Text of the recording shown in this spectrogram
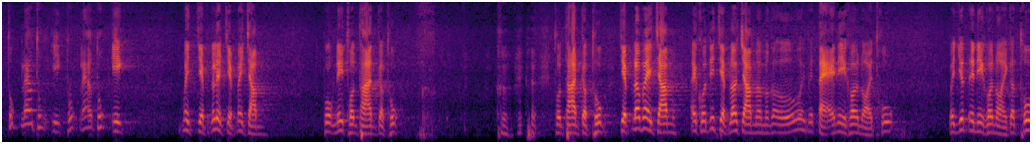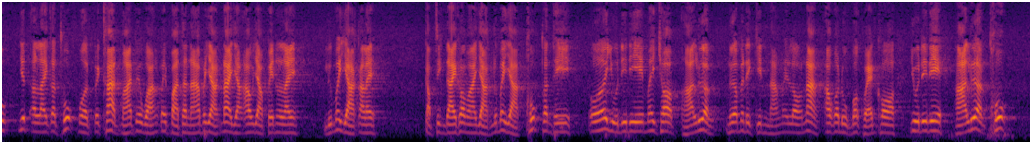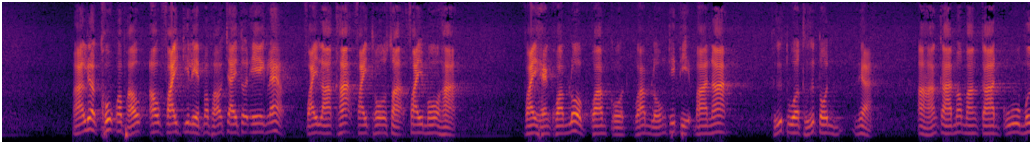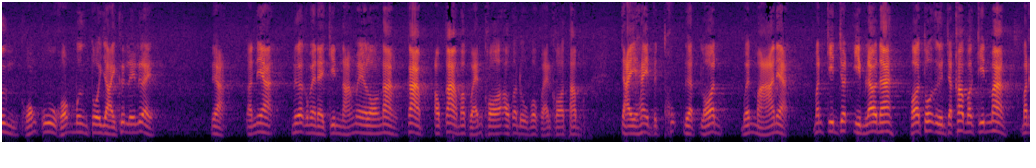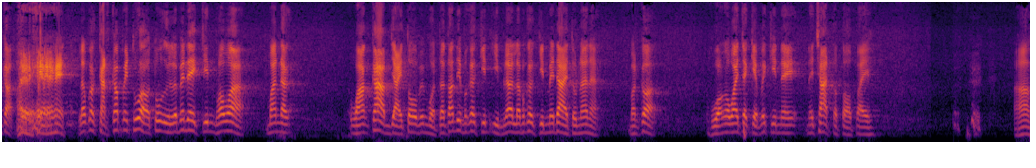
ทุกแล้วทุกอีก ทุกแล้วทุกอีก ไม่เจ็บก็เรียกเจ็บไม่จำพวกนี้ทนทานกับทุกทนทานกับทุกเจ็บแล้วไม่จำไอ้คนที่เจ็บแล้วจำอะมันก็โอ้ยไปแตะนี่เขาหน่อยทุกไปยึดไอ้นี่เขาหน่อยก็ทุกยึดอะไรก็ทุกหมดไปคาดหมายไปหวังไปปรารถนาไปอยากได้อยากเอาอยากเป็นอะไร หรือไม่อยากอะไร กับสิ่งใดเข้ามาอยากหรือไม่อยากทุกทันที โอ้ยอยู่ดีๆ ไม่ชอบหาเรื่อง เนื้อไม่ได้กินหนังไม่ลองนั่ง เอากระดูกมาแขวนคอ อยู่ดีๆ หาเรื่องทุกหาเรื่องทุกมาเผา เอาไฟกิเลสมาเผาใจตัวเองแล้ว ไฟราคะ ไฟโทสะ ไฟโมหะ ไฟแห่งความโลภความโกรธความหลงทิฏฐิมานะ ถือตัวถือตนเนี่ยอาหารการมะมังการกูมึงของกูของมึงตัวใหญ่ขึ้นเรื่อยๆเนี่ยตอนเนี้ย เนื้อก็ไม่ได้กินหนังไม่ลองนั่งก้างเอาก้างมาแขวนคอเอากระดูกมาแขวนคอทำใจให้เป็นทุกข์เดือดร้อน เหมือนหมาเนี่ย มันกินจนอิ่มแล้วนะพอตัวอื่นจะเข้ามากินมาก มันก็แล้วก็กัดเข้าไปทั่วตัวอื่นแล้วไม่ได้กิน เพราะว่ามันวางก้ามใหญ่โตไปหมด แต่ตอนที่มันก็กินอิ่มแล้ว แล้วมันก็กินไม่ได้ตรงนั้นน่ะ มันก็หวงเอาไว้จะเก็บไว้กินในในชาติต่อๆไปอ้าว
